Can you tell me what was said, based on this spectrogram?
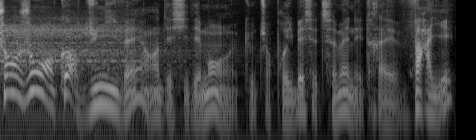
Changeons encore d'univers. Hein. Décidément, Culture Prohibée cette semaine est très variée.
